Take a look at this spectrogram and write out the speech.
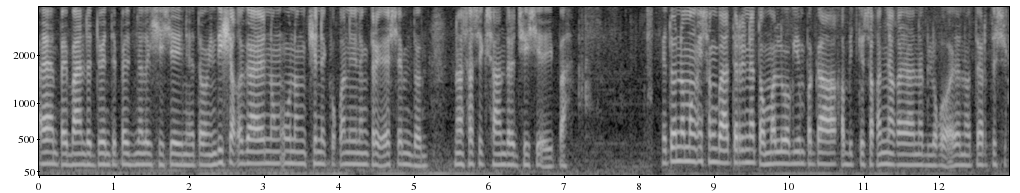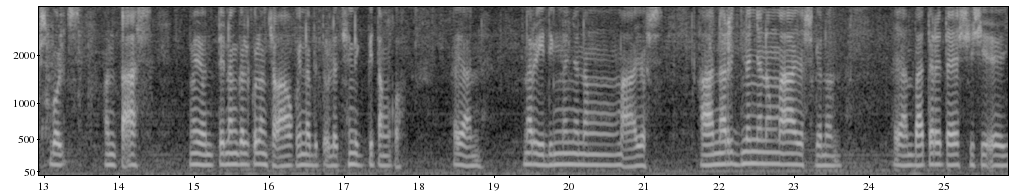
Ayan, 525 na lang CCA nito. Hindi siya kagaya nung unang chinek ko kaninang 3SM doon. Nasa 600 CCA pa. Ito namang isang battery na to, maluwag yung pagkakakabit ko sa kanya kaya nagloko. Ayan o, 36 volts. Ang taas. Ngayon, tinanggal ko lang tsaka ako kinabit ulit. Hinigpitan ko. Ayan. Na-reading na niya ng maayos. Ah, na-read na niya ng maayos. Ganon. Ayan, battery test, CCA.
